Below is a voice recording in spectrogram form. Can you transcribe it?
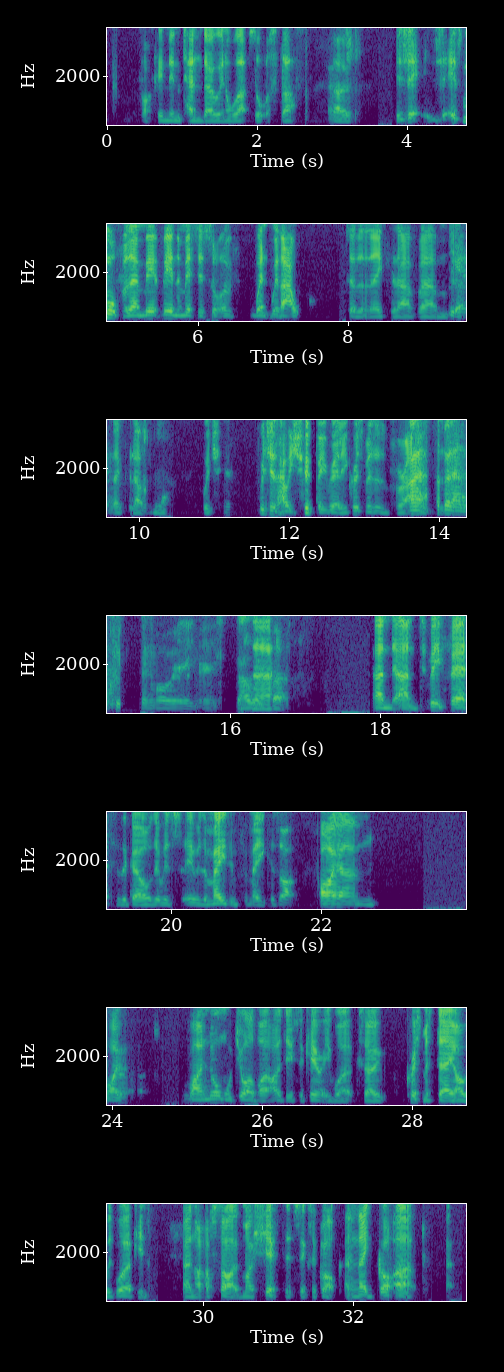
fucking Nintendo and all that sort of stuff. So it's it's, it's more for them. Me, me and the missus sort of went without so that they could have um Yeah. they could have more, which which is how it should be really. Christmas isn't for I. I don't have a Christmas anymore, really. Nah. but and and to be fair to the girls, it was it was amazing for me because I I um my my normal job I, I do security work. So Christmas Day I was working, and I started my shift at six o'clock, and they got up.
